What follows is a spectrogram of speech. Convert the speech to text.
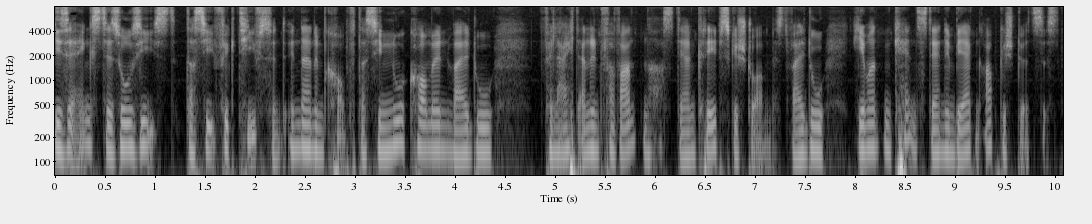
diese Ängste so siehst, dass sie fiktiv sind in deinem Kopf, dass sie nur kommen, weil du vielleicht einen Verwandten hast, der an Krebs gestorben ist, weil du jemanden kennst, der in den Bergen abgestürzt ist,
